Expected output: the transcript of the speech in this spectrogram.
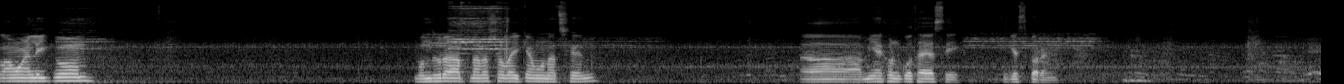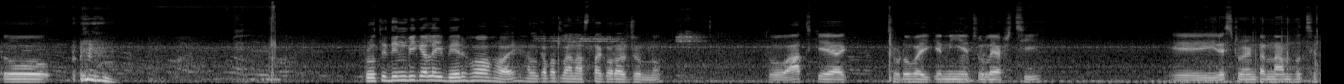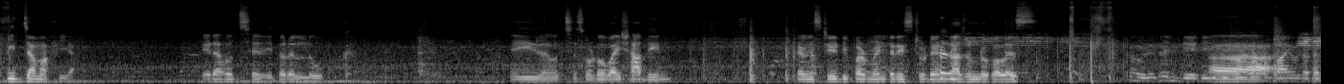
আসসালামু আলাইকুম। বন্ধুরা, আপনারা সবাই কেমন আছেন? আমি এখন কোথায় আছি? গেস করেন। তো প্রতিদিন বিকালেই বের হওয়া হয় হালকা পাতলা নাস্তা করার জন্য। তো আজকে এক ছোট ভাইকে নিয়ে চলে আসছি। এই রেস্টুরেন্টটার নাম হচ্ছে পিৎজা মাফিয়া এটা হচ্ছে ভিতরের লুক এই হচ্ছে ছোট ভাই স্বাধীন কেমিস্ট্রি ডিপার্টমেন্টের স্টুডেন্ট রাজেন্দ্র কলেজ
